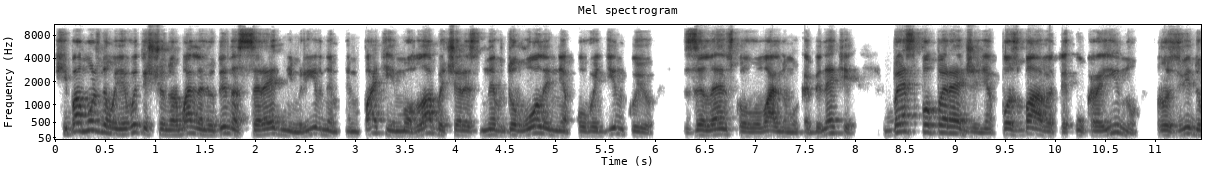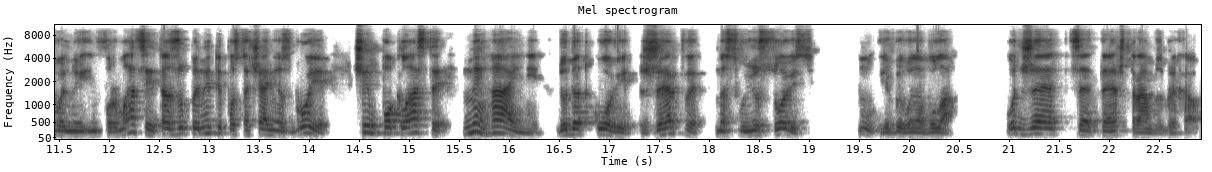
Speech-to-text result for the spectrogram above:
Хіба можна уявити, що нормальна людина з середнім рівнем емпатії могла би через невдоволення поведінкою Зеленського в овальному кабінеті без попередження позбавити Україну розвідувальної інформації та зупинити постачання зброї, чим покласти негайні додаткові жертви на свою совість, ну якби вона була. Отже, це теж Трамп збрехав.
